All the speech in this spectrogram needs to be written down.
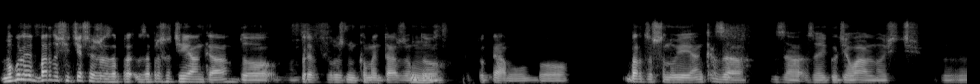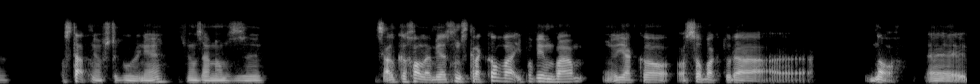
W ogóle bardzo się cieszę, że zapra- zapraszacie Janka do, wbrew różnym komentarzom Mhm. do, do programu, bo bardzo szanuję Janka za, za, za jego działalność, y, ostatnią szczególnie, związaną z, z alkoholem. Ja jestem z Krakowa i powiem wam, jako osoba, która no, e,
